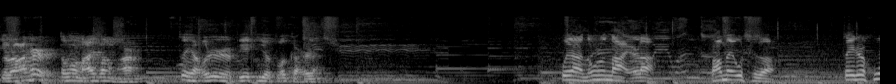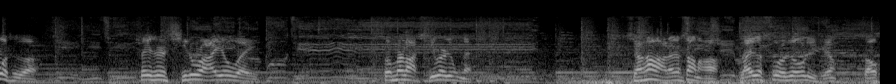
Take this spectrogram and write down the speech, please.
有啥事儿都能来帮忙。这小日子别提有多哏了。回家农村待着了，咱没有车，这是货车，这是七座 SUV，专门拉媳妇用的。想上哪来就上哪，来个出走自由旅行，走。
